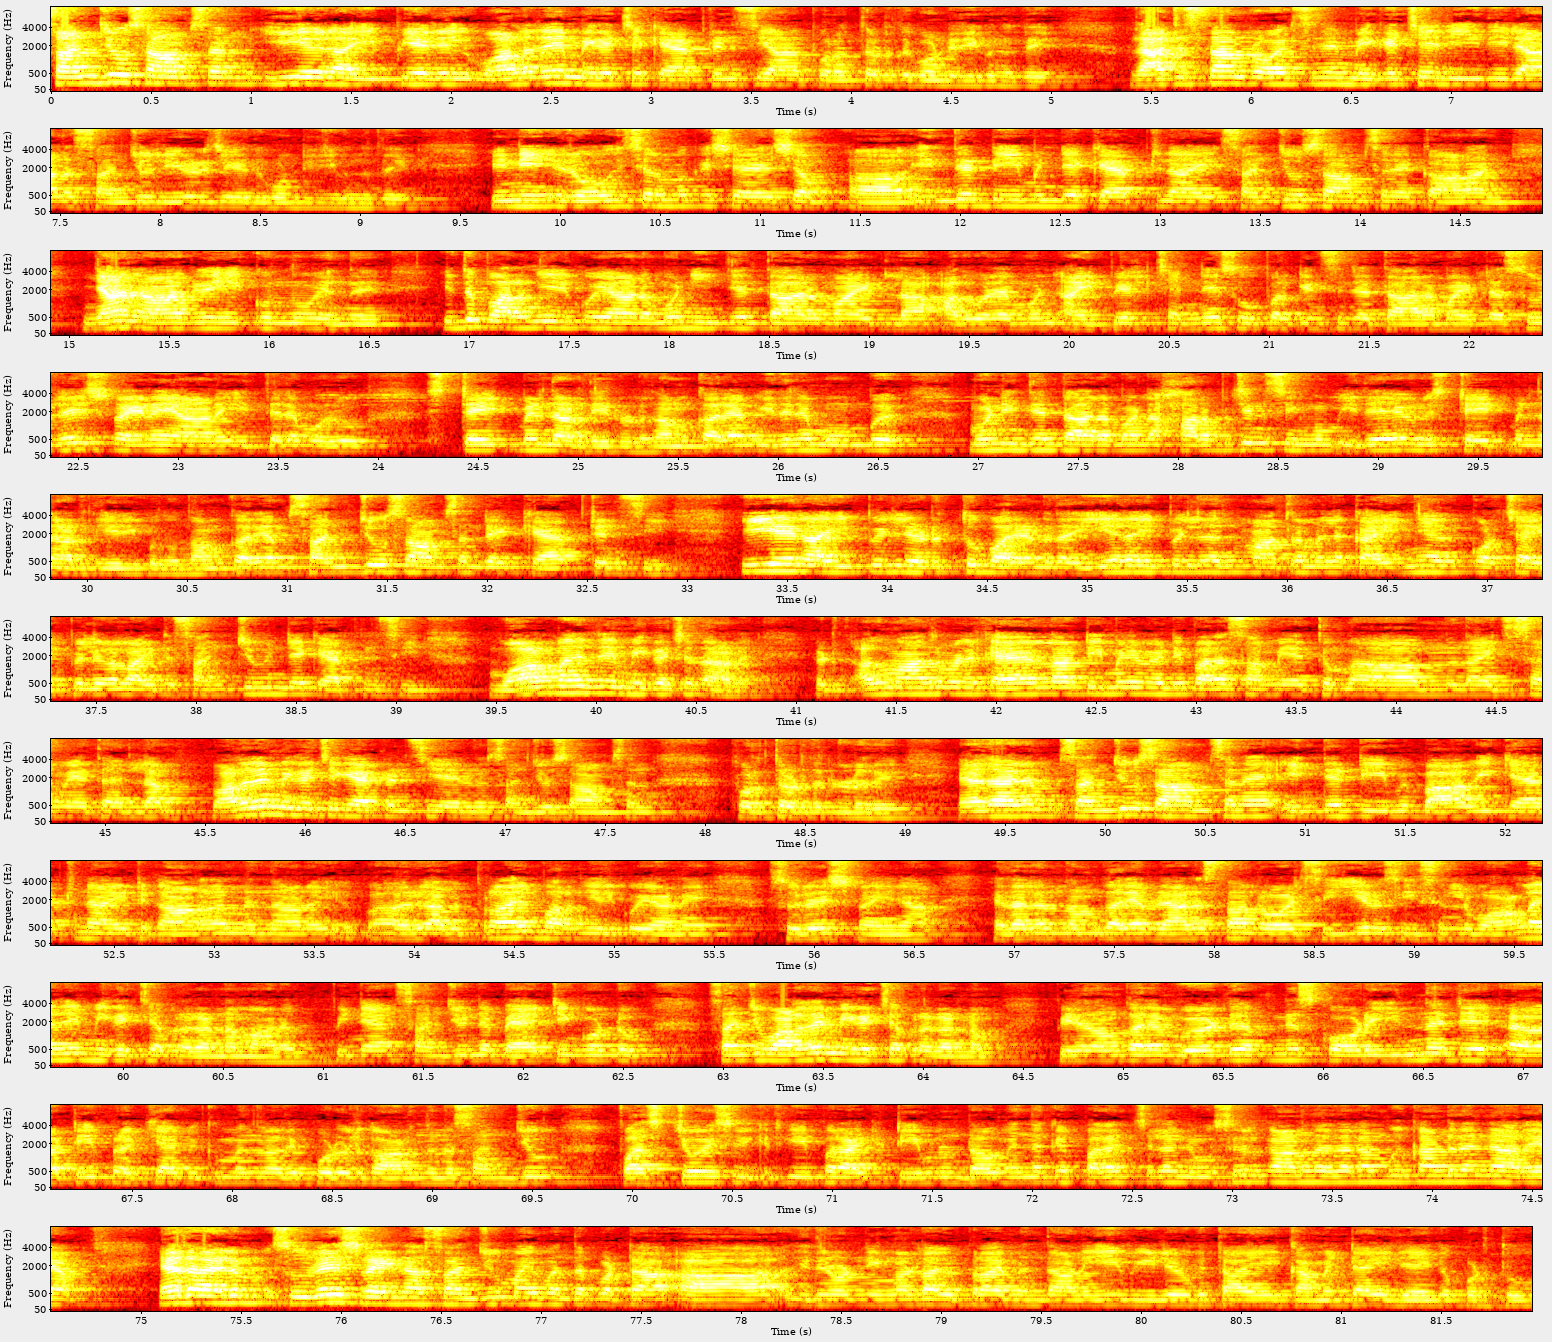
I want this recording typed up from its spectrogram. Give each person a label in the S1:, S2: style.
S1: സഞ്ജു സാംസൺ ഈ ഒരു I P എല്ലിൽ വളരെ മികച്ച ക്യാപ്റ്റൻസിയാണ് പുറത്തെടുത്തുകൊണ്ടിരിക്കുന്നത്. രാജസ്ഥാൻ റോയൽസിനെ മികച്ച രീതിയിലാണ് സഞ്ജു ലീഡ് ചെയ്തുകൊണ്ടിരിക്കുന്നത്. ഇനി രോഹിത് ശർമ്മയ്ക്ക് ശേഷം ഇന്ത്യൻ ടീമിന്റെ ക്യാപ്റ്റനായി സഞ്ജു സാംസനെ കാണാൻ ഞാൻ ആഗ്രഹിക്കുന്നു എന്ന് ഇത് പറഞ്ഞിരിക്കുകയാണ് മുൻ ഇന്ത്യൻ താരമായിട്ടുള്ള അതുപോലെ മുൻ I P L Chennai super കിങ്സിന്റെ താരമായിട്ടുള്ള സുരേഷ് റൈനയാണ് ഇത്തരം ഒരു സ്റ്റേറ്റ്മെന്റ് നടത്തിയിട്ടുള്ളത്. നമുക്കറിയാം ഇതിനു മുമ്പ് മുൻ ഇന്ത്യൻ താരമായിട്ടുള്ള ഹർഭജൻ സിംഗും ഇതേ ഒരു സ്റ്റേറ്റ്മെന്റ് നടത്തിയിരിക്കുന്നു. നമുക്കറിയാം സഞ്ജു സാംസന്റെ ക്യാപ്റ്റൻസി ഈ ഒരു ഐ പി എല്ലിൽ എടുത്തു പറയേണ്ടത് ഈ ഒരു ഐ പി എല്ലിൽ മാത്രമല്ല കഴിഞ്ഞ കുറച്ച് ഐ പി എല്ലുകളായിട്ട് സഞ്ജുവിന്റെ ക്യാപ്റ്റൻസി വളരെ മികച്ചതാണ്. അതുമാത്രമല്ല അത് മാത്രമല്ല കേരള ടീമിന് വേണ്ടി പല സമയത്തും നയിച്ച സമയത്തെല്ലാം വളരെ മികച്ച ക്യാപ്റ്റൻസി ആയിരുന്നു സഞ്ജു സാംസൺ പുറത്തെടുത്തിട്ടുള്ളത്. ഏതായാലും സഞ്ജു സാംസനെ ഇന്ത്യൻ ടീം ഭാവി ക്യാപ്റ്റനായിട്ട് കാണണമെന്നാണ് ഒരു അഭിപ്രായം പറഞ്ഞിരിക്കുകയാണ് സുരേഷ് റൈന. ഏതായാലും നമുക്കറിയാം രാജസ്ഥാൻ റോയൽസ് ഈ ഒരു സീസണിൽ വളരെ മികച്ച പ്രകടനമാണ്. പിന്നെ സഞ്ജുവിന്റെ ബാറ്റിംഗ് കൊണ്ടും സഞ്ജു വളരെ മികച്ച പ്രകടനം. പിന്നെ നമുക്കറിയാം വേൾഡ് കപ്പിന്റെ സ്കോഡ് ഇന്നത്തെ ടീം പ്രഖ്യാപിക്കുമെന്നുള്ള റിപ്പോർട്ടുകൾ കാണുന്നുണ്ട് സഞ്ജു ഫസ്റ്റ് ചോയ്സ് വിക്കറ്റ് കീപ്പറായിട്ട് ടീമിലുണ്ടാവും എന്നൊക്കെ പല ചില ന്യൂസുകൾ കാണുന്നത് ഏതായാലും നമുക്ക് കണ്ടു തന്നെ അറിയാം. ഏതായാലും സുരേഷ് റൈന സഞ്ജുവുമായി ബന്ധപ്പെട്ട ഇതിനോട് നിങ്ങളുടെ അഭിപ്രായം എന്താണ്? ഈ വീഡിയോയ്ക്ക് താഴെ കമന്റായി രേഖപ്പെടുത്തൂ.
